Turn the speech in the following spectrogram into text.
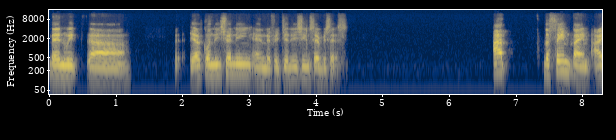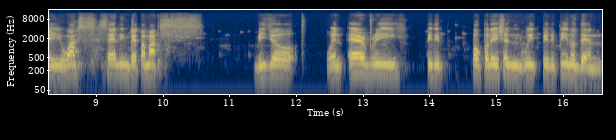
then with uh, air conditioning and refrigeration services. At the same time, I was selling Betamax video when every Filip population with Filipino then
